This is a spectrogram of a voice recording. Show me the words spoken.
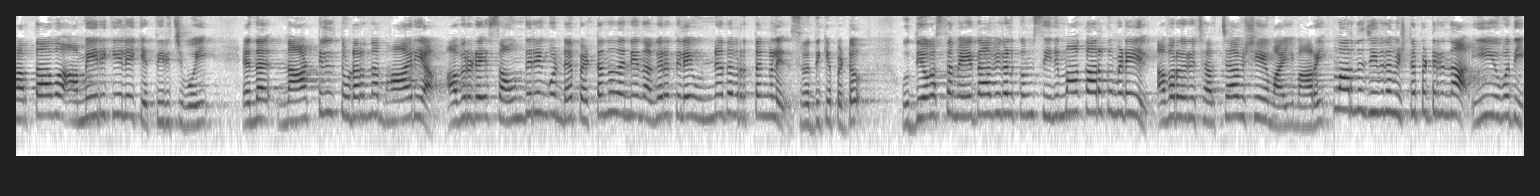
ഭർത്താവ് അമേരിക്കയിലേക്ക് തിരിച്ചുപോയി. എന്നാൽ നാട്ടിൽ തുടർന്ന ഭാര്യ അവരുടെ സൗന്ദര്യം കൊണ്ട് പെട്ടെന്ന് തന്നെ നഗരത്തിലെ ഉന്നത വൃത്തങ്ങളിൽ ശ്രദ്ധിക്കപ്പെട്ടു. ഉദ്യോഗസ്ഥ മേധാവികൾക്കും സിനിമാക്കാർക്കുമിടയിൽ അവർ ഒരു ചർച്ചാ വിഷയമായി മാറി. മാർന്ന ജീവിതം ഇഷ്ടപ്പെട്ടിരുന്ന ഈ യുവതി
